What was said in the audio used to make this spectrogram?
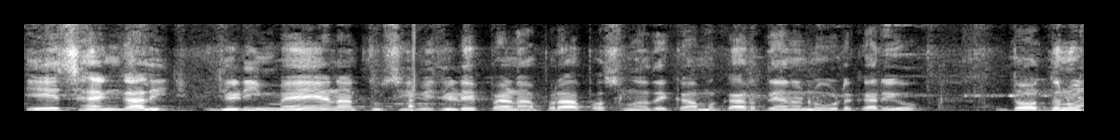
ਇਹ ਸੈਂਗ ਵਾਲੀ ਜਿਹੜੀ ਮੈਂ ਆ ਨਾ ਤੁਸੀਂ ਵੀ ਜਿਹੜੇ ਭੈਣਾ ਭਰਾ ਪਸ਼ੂਆਂ ਦੇ ਕੰਮ ਕਰਦੇ ਆ ਨਾ ਨੋਟ ਕਰਿਓ। ਦੁੱਧ ਨੂੰ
